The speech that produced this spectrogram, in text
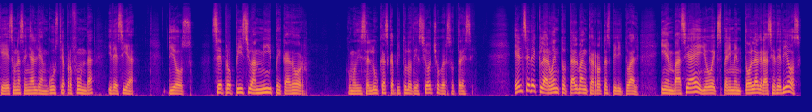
que es una señal de angustia profunda, y decía, Dios, sé propicio a mi pecador, como dice Lucas capítulo 18, verso 13. Él se declaró en total bancarrota espiritual y en base a ello experimentó la gracia de Dios.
